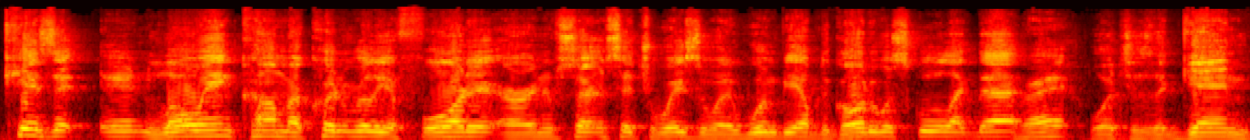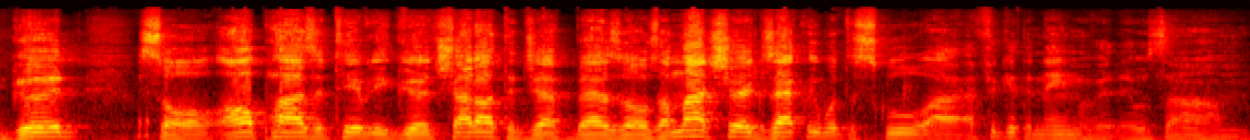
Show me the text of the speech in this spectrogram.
Kids that in low income or couldn't really afford it, or in certain situations where they wouldn't be able to go to a school like that, Right. which is again good. So all positivity, good. Shout out to Jeff Bezos. I'm not sure exactly what the school. I I forget the name of it. It was um.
